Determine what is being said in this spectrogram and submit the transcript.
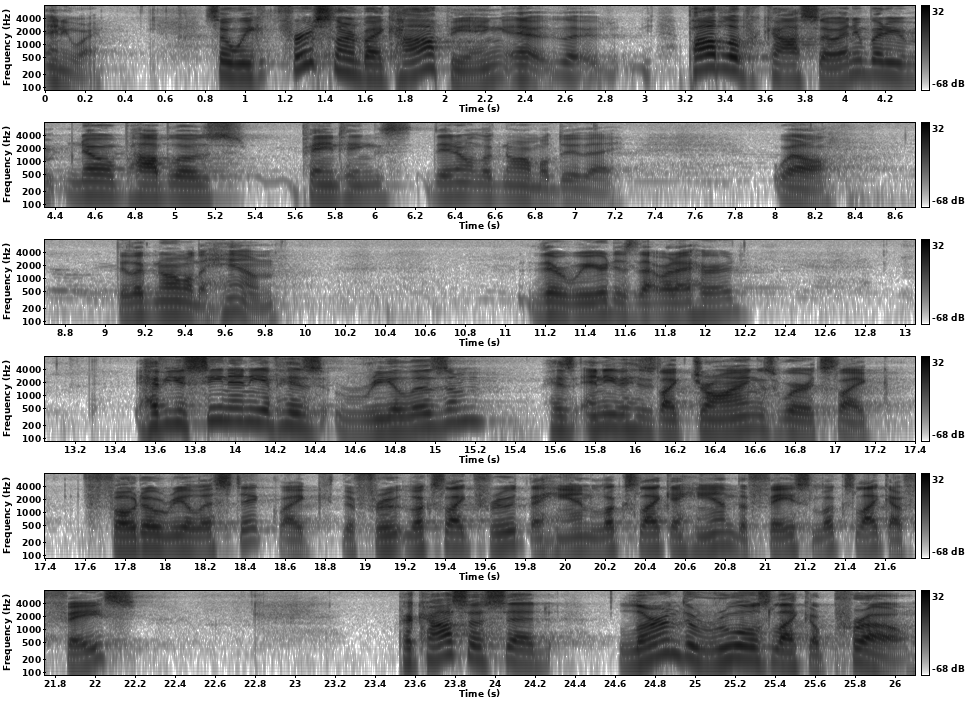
Anyway, so we first learned by copying. Uh, Pablo Picasso, anybody know Pablo's paintings? They don't look normal, do they? Well, they look normal to him. They're weird, is that what I heard? Have you seen any of his realism? Has any of his like drawings where it's like photorealistic, like the fruit looks like fruit, the hand looks like a hand, the face looks like a face. Picasso said, Learn the rules like a pro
